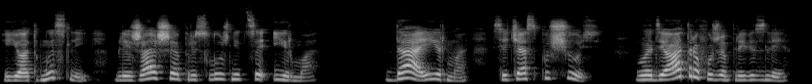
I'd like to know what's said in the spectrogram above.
ее от мыслей ближайшая прислужница Ирма. «Да, Ирма, сейчас спущусь. Гладиаторов уже привезли?»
